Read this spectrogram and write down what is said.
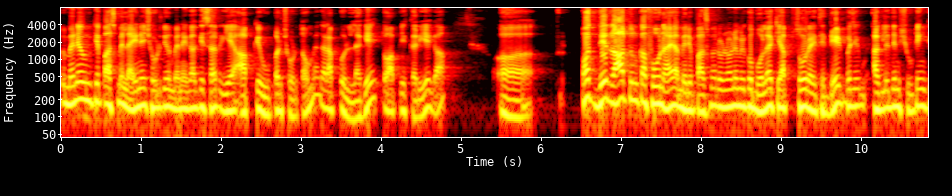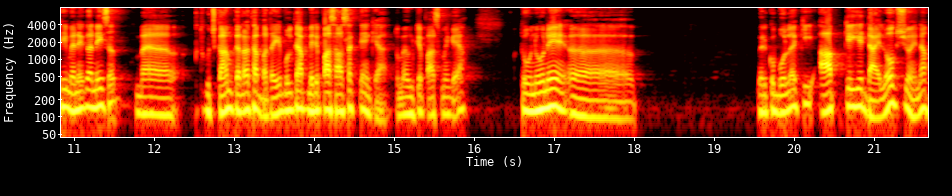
तो मैंने उनके पास में लाइनें छोड़ दी और मैंने कहा कि, सर, ये आपके ऊपर छोड़ता हूँ मैं, अगर आपको लगे तो आप ये करिएगा। बहुत देर रात उनका फ़ोन आया मेरे पास में और उन्होंने मेरे को बोला कि आप सो रहे थे, डेढ़ बजे, अगले दिन शूटिंग थी। मैंने कहा, नहीं सर, मैं कुछ काम कर रहा था बताइए बोलते हैं आप मेरे पास आ सकते हैं क्या? तो मैं उनके पास में गया। तो उन्होंने आ, मेरे को बोला कि आपके ये डायलॉग्स जो है ना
